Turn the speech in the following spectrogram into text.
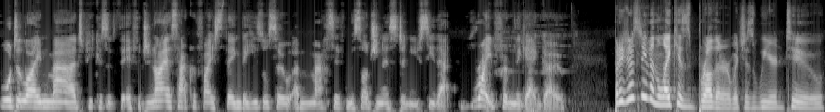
borderline mad because of the Iphigenia sacrifice thing, but he's also a massive misogynist, and you see that right from the get go. But he doesn't even like his brother, which is weird too.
